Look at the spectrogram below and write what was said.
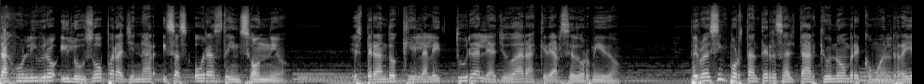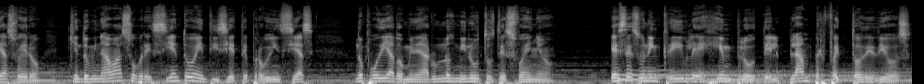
Trajo un libro y lo usó para llenar esas horas de insomnio, esperando que la lectura le ayudara a quedarse dormido. Pero es importante resaltar que un hombre como el rey Azuero, quien dominaba sobre 127 provincias, no podía dominar unos minutos de sueño. Este es un increíble ejemplo del plan perfecto de Dios.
